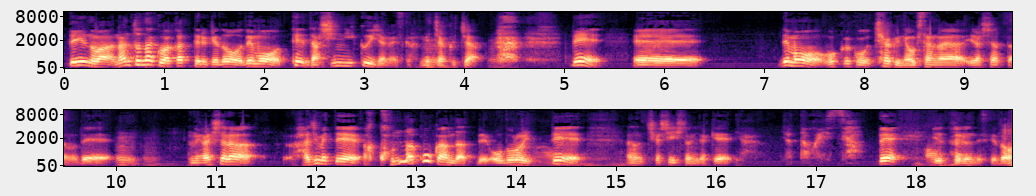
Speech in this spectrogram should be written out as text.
っていうのは、なんとなく分かってるけど、でも手出しにくいじゃないですか、めちゃくちゃ。で、えー、でも僕こう近くに青木さんがいらっしゃったので、うんうん。お願いしたら、初めて、あ、こんな効果あんだって驚いて、あの、近しい人にだけ、いや、やった方がいいっすよって言ってるんですけど、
